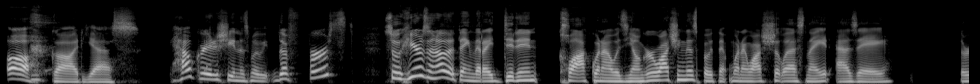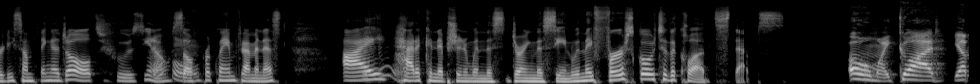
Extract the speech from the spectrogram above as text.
Oh God, yes. How great is she in this movie? The first. So here's another thing that I didn't clock when I was younger watching this, but when I watched it last night as a thirty-something adult who's you know Oh. self-proclaimed feminist, I Mhm. had a conniption when this during this scene when they first go to the club steps. Oh my God. Yep.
